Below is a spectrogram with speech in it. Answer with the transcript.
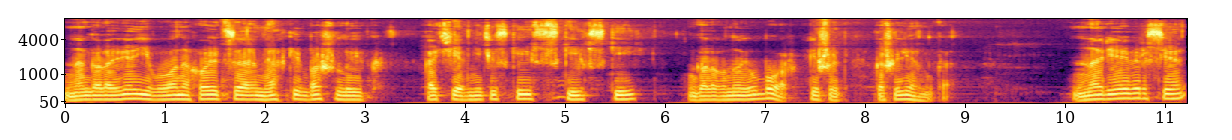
на голове его находится мягкий башлык, кочевнический скифский головной убор, пишет Кошеленко. На реверсе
